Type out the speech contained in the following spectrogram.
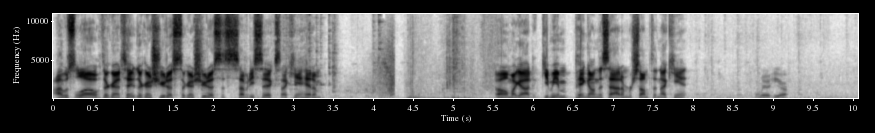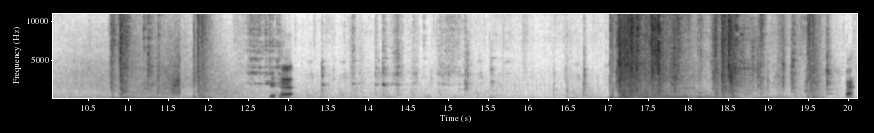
I was low. They're gonna take. They're gonna shoot us. They're gonna shoot us. It's 76. I can't hit them. Oh my god. Give me a ping on this Adam or something. I can't. We're here. Good hit. Back.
